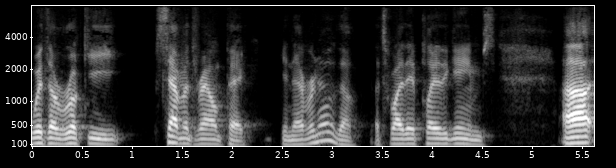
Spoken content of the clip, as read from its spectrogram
with a rookie seventh round pick. You never know, though. That's why they play the games. Uh,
